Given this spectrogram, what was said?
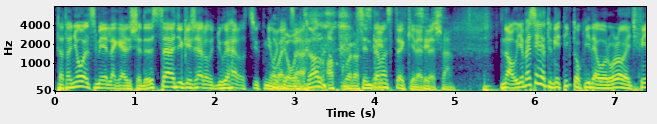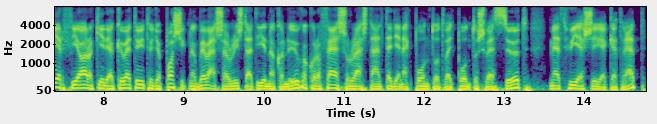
Tehát a nyolc mérlegelésed összeadjuk, és eladjuk, elosztjuk nyolccal. nyolccal, akkor az Szerintem szép, az tökéletes. Szép szám. Na, ugye beszélgetünk egy TikTok videóról, hogy egy férfi arra kéri a követőit, hogy a pasiknak bevásárló listát írnak a nők, akkor a felsorolásnál tegyenek pontot vagy pontos veszőt, mert hülyeségeket vett.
